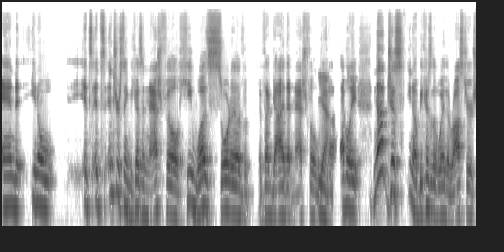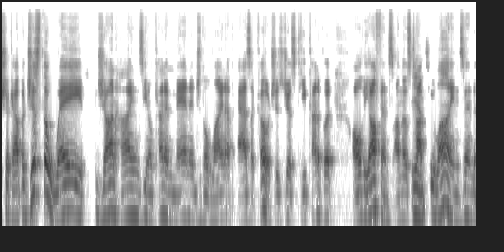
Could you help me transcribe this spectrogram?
and you know, it's it's interesting because in Nashville he was sort of the guy that Nashville yeah. heavily, not just you know because of the way the roster shook out, but just the way John Hynes, you know kind of managed the lineup as a coach is just he kind of put all the offense on those top yeah. two lines. And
